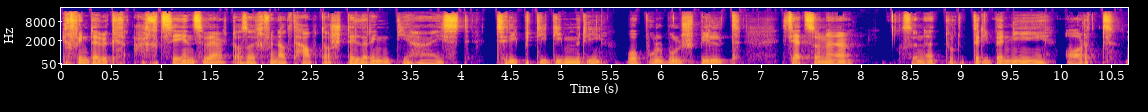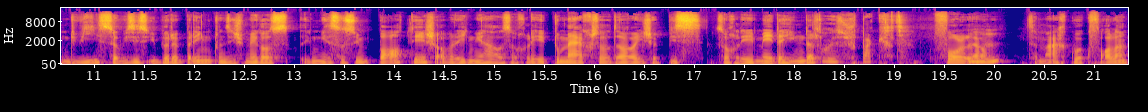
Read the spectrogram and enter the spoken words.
Ich finde den wirklich echt sehenswert. Also ich finde auch die Hauptdarstellerin, die heißt Tripti Dimri, wo Bulbul spielt. Sie hat so eine so eine durchtriebene Art und Weise, so wie sie es überbringt und sie ist mega irgendwie so sympathisch, aber irgendwie auch so ein bisschen, du merkst, so, da ist etwas so ein bisschen mehr dahinter. So Respekt. Voll, ja. Das hat mir echt gut gefallen.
